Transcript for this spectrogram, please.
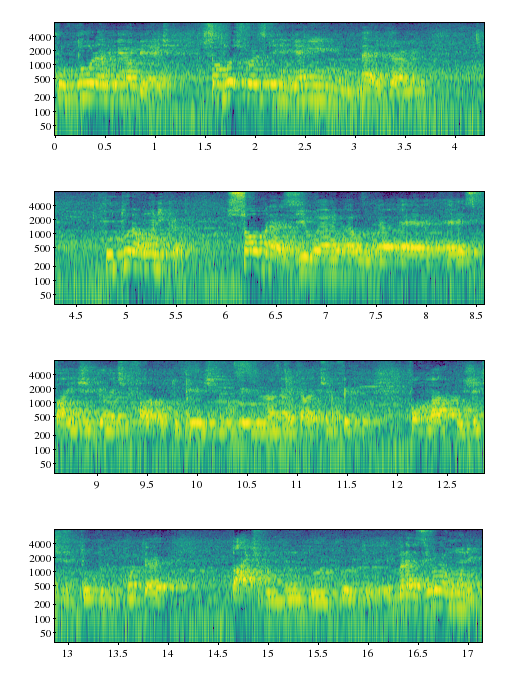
cultura e meio ambiente. São duas coisas que ninguém, né, geralmente. Cultura única. Só o Brasil é, é, é, é, esse país gigante que fala português no meio da América Latina, feito, formado por gente de todo quanto é parte do mundo. O Brasil é único.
